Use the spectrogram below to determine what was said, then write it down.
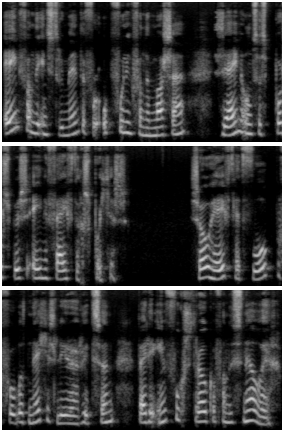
Een van de instrumenten voor opvoeding van de massa zijn onze postbus 51 spotjes. Zo heeft het volk bijvoorbeeld netjes leren ritsen bij de invoegstroken van de snelweg.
